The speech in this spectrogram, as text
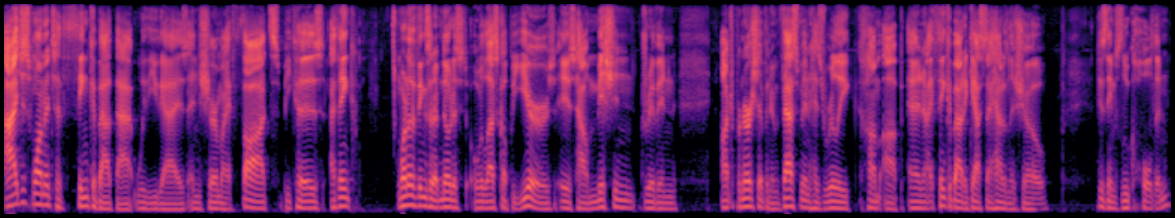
I just wanted to think about that with you guys and share my thoughts because I think one of the things that I've noticed over the last couple years is how mission driven entrepreneurship and investment has really come up. And I think about a guest I had on the show. His name's Luke Holden.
